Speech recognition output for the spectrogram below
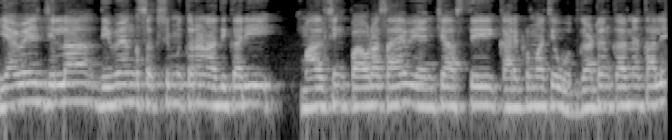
यावेळी जिल्हा दिव्यांग सक्षमीकरण अधिकारी मालसिंग पावरा साहेब यांच्या हस्ते कार्यक्रमाचे उद्घाटन करण्यात आले.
